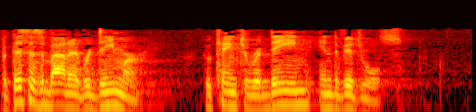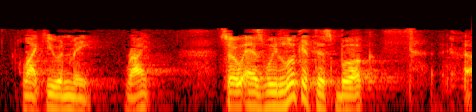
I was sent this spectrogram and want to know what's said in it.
but this is about a redeemer who came to redeem individuals like you and me, right? So as we look at this book, uh,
